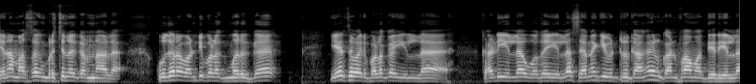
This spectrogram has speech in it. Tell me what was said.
ஏன்னா மஸ்தகம் பிரச்சனை இருக்கிறனால குதிரை வண்டி பழக்கம் இருக்குது ஏற்றுவாரி பழக்கம் இல்லை. கடி இல்லை உதை இல்லை செனக்கி விட்டுருக்காங்க. எனக்கு கன்ஃபார்மாக தெரியல.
